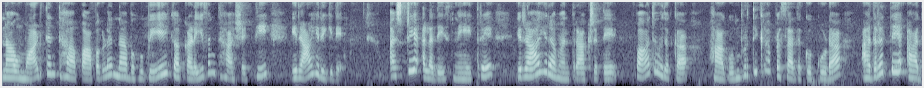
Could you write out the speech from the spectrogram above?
ನಾವು ಮಾಡಿದಂತಹ ಪಾಪಗಳನ್ನು ಬಹುಬೇಗ ಕಳೆಯುವಂತಹ ಶಕ್ತಿ ರಾಯರಿಗಿದೆ. ಅಷ್ಟೇ ಅಲ್ಲದೆ ಸ್ನೇಹಿತರೆ, ರಾಯರ ಮಂತ್ರಾಕ್ಷತೆ, ಪಾದೋದಕ ಹಾಗೂ ಮೃತಿಕಾ ಪ್ರಸಾದಕ್ಕೂ ಕೂಡ ಅದರದ್ದೇ ಆದ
